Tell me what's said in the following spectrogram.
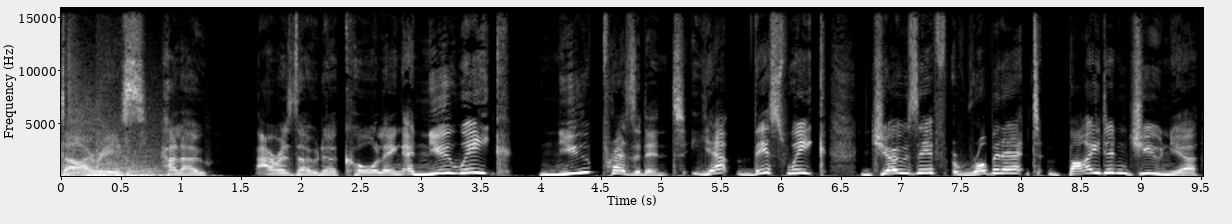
Diaries. Hello, Arizona calling. A new week, new president. Yep, this week, Joseph Robinette Biden Jr.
